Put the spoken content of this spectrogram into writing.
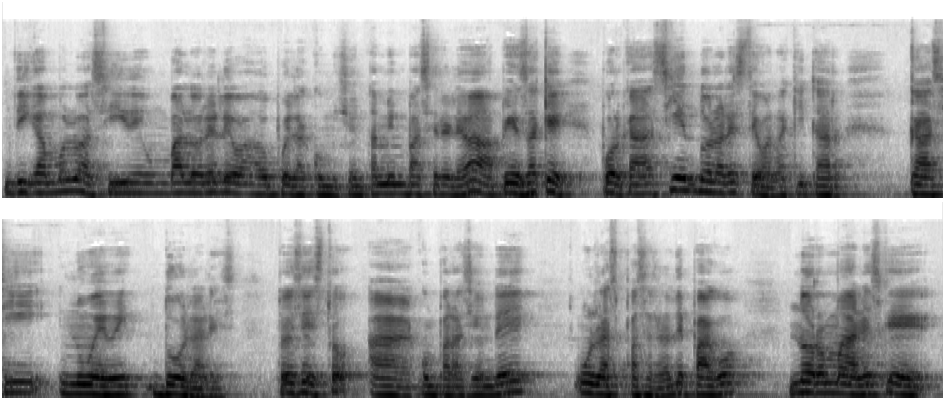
digámoslo así, de un valor elevado, pues la comisión también va a ser elevada. Piensa que por cada 100 dólares te van a quitar casi 9 dólares. Entonces esto a comparación de unas pasarelas de pago normales que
